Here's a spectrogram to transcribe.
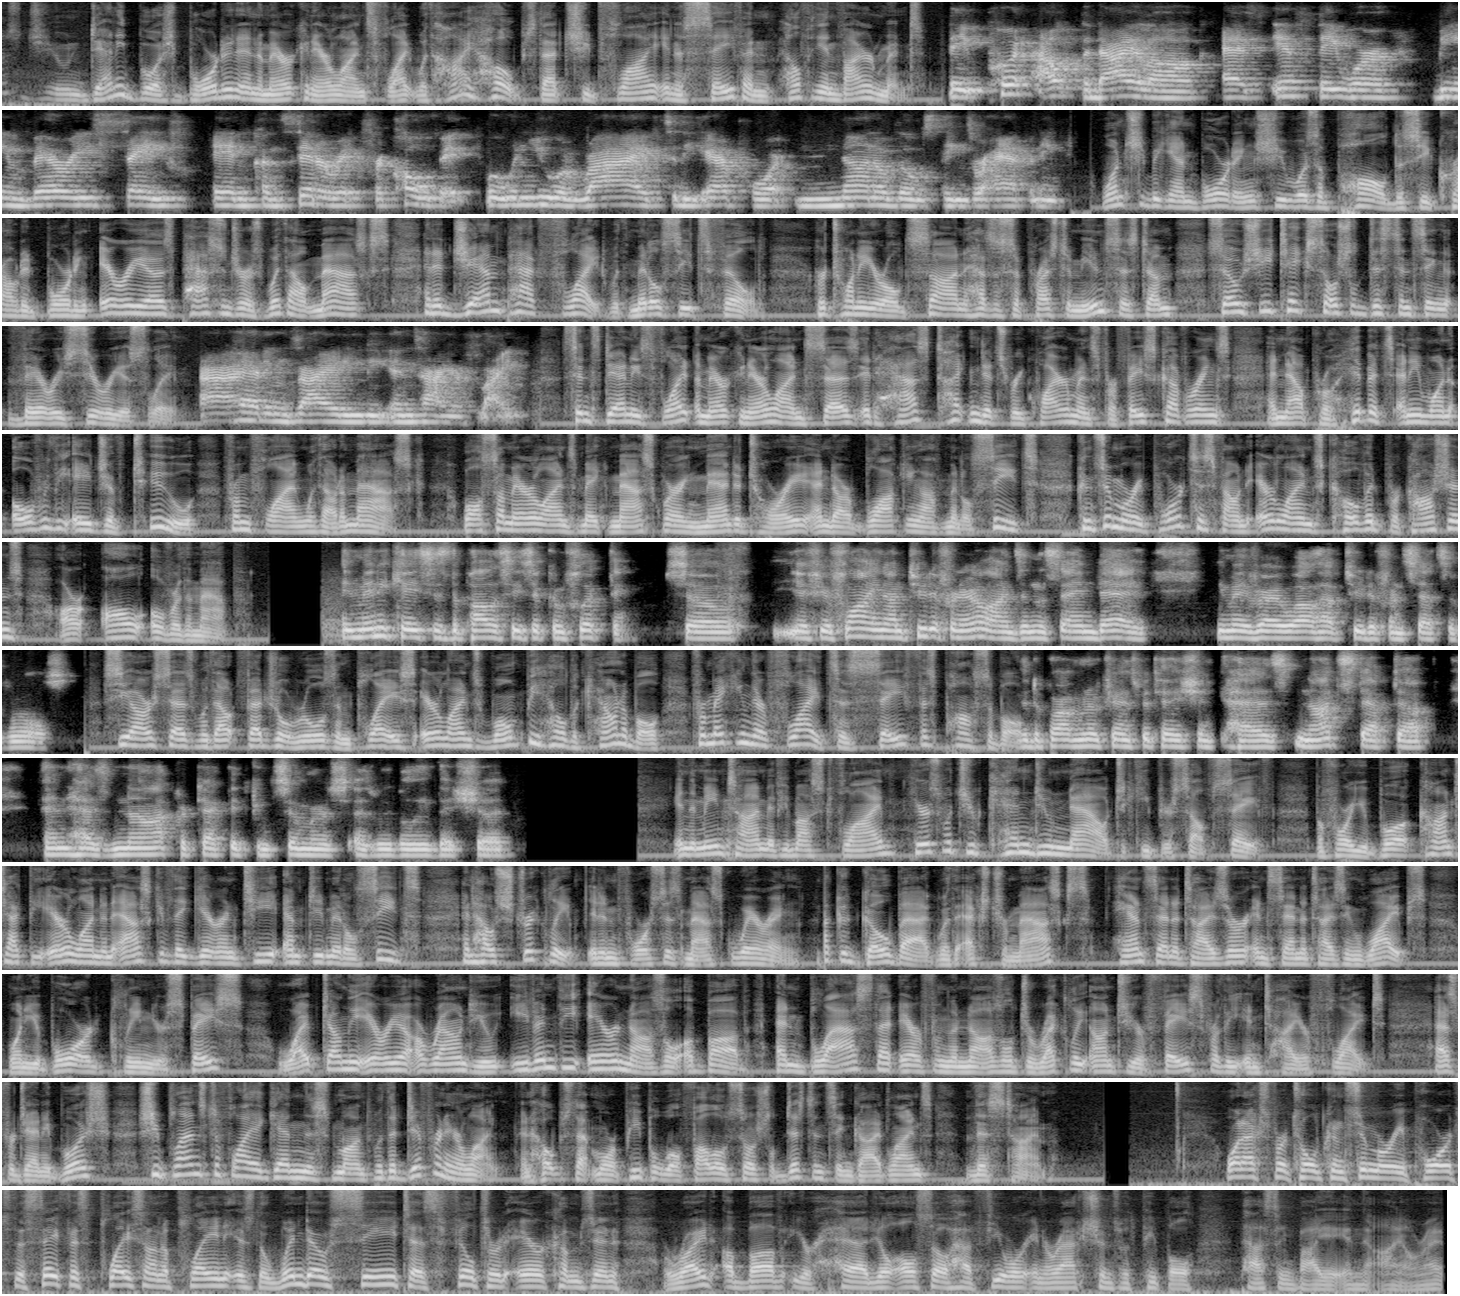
Last June, Danny Bush boarded an American Airlines flight with high hopes that she'd fly in a safe and healthy environment. They put out the dialogue as if they were being very safe and considerate for COVID. But when you arrived to the airport, none of those things were happening. Once she began boarding, she was appalled to see crowded boarding areas, passengers without masks, and a jam packed flight with middle seats filled. Her 20 year old son has a suppressed immune system, so she takes social distancing very seriously. Had anxiety the entire flight. Since Danny's flight, American Airlines says it has tightened its requirements for face coverings and now prohibits anyone over the age of two from flying without a mask. While some airlines make mask wearing mandatory and are blocking off middle seats, Consumer Reports has found airlines' COVID precautions are all over the map. In many cases, the policies are conflicting. So if you're flying on two different airlines in the same day, you may very well have two different sets of rules. CR says without federal rules in place, airlines won't be held accountable for making their flights as safe as possible. The Department of Transportation has not stepped up and has not protected consumers as we believe they should. In the meantime, if you must fly, here's what you can do now to keep yourself safe. Before you book, contact the airline and ask if they guarantee empty middle seats and how strictly it enforces mask wearing. Pack a go bag with extra masks, hand sanitizer, and sanitizing wipes. When you board, clean your space, wipe down the area around you, even the air nozzle above, and blast that air from the nozzle directly onto your face for the entire flight. As for Danny Bush, she plans to fly again this month with a different airline and hopes that more people will follow social distancing guidelines this time. One expert told Consumer Reports the safest place on a plane is the window seat as filtered air comes in right above your head. You'll also have fewer interactions with people passing by you in the aisle, right?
